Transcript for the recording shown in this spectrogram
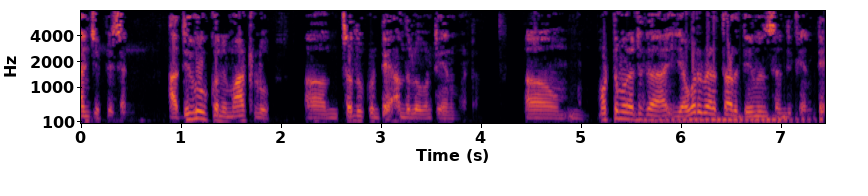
అని చెప్పేశాను ఆ దిగువ కొన్ని మాటలు చదువుకుంటే అందులో ఉంటాయి అనమాట మొట్టమొదటిగా ఎవరు వెళతారు దేవుని సంధికి అంటే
